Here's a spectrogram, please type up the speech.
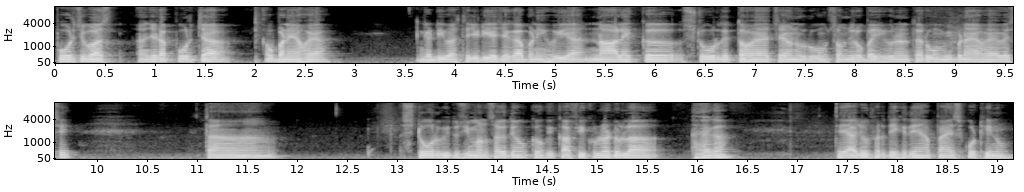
ਪੋਰਚ ਵਾਸ, ਜਿਹੜਾ ਪੋਰਚ ਆ ਉਹ ਬਣਿਆ ਹੋਇਆ। ਗੱਡੀ ਵਾਸਤੇ ਜਿਹੜੀ ਹੈ ਜਗ੍ਹਾ ਬਣੀ ਹੋਈ ਆ। ਨਾਲ ਇੱਕ ਸਟੋਰ ਦਿੱਤਾ ਹੋਇਆ, ਚਾਹੇ ਉਹਨੂੰ ਰੂਮ ਸਮਝ ਲਓ, ਬਾਈ ਹੋਰਾਂ ਨੇ ਤਾਂ ਰੂਮ ਹੀ ਬਣਾਇਆ ਹੋਇਆ ਵੈਸੇ। ਤਾਂ ਸਟੋਰ ਵੀ ਤੁਸੀਂ ਮੰਨ ਸਕਦੇ ਹੋ, ਕਿਉਂਕਿ ਕਾਫੀ ਖੁੱਲਾ ਡੁੱਲਾ ਹੈਗਾ। ਤੇ ਆਜੋ ਫਿਰ ਦੇਖਦੇ ਹਾਂ ਆਪਾਂ ਇਸ ਕੋਠੀ ਨੂੰ।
